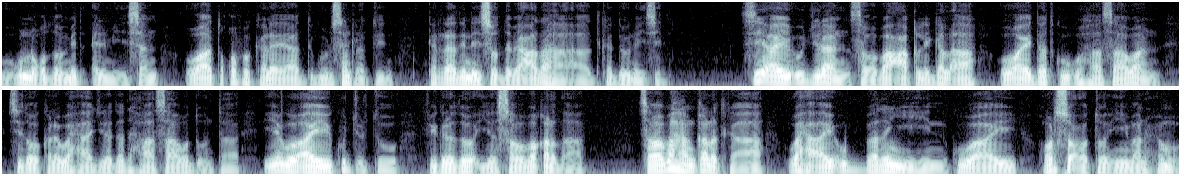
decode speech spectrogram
uu u noqdo mid cilmiyeysan oo aad qofka kale ee aad guursan rabtid ka raadinayso dabeecadaha aad ka doonaysid si ay u jiraan sababa caqli gal ah oo ay dadku u haasaawaan sidoo kale waxaa jira dad haasaawo doonta iyagoo ay ku jirto fikrado iyo sababo qalad ah. Sababahan qaladka ah waxa ay u badan yihiin kuwa ay hor socoto iimaan xumo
